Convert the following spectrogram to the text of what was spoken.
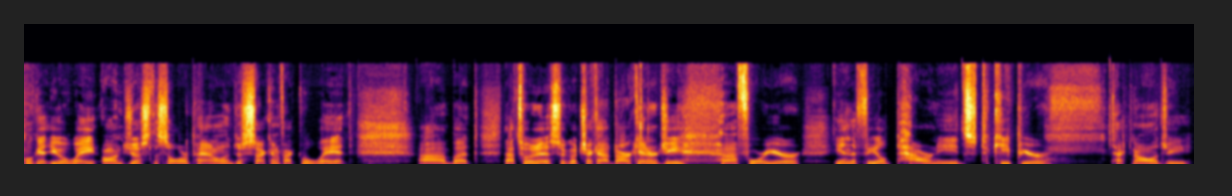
We'll get you a weight on just the solar panel in just a second. In fact, we'll weigh it. Uh, but that's what it is. So go check out dark energy uh, for your in the field power needs to keep your technology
